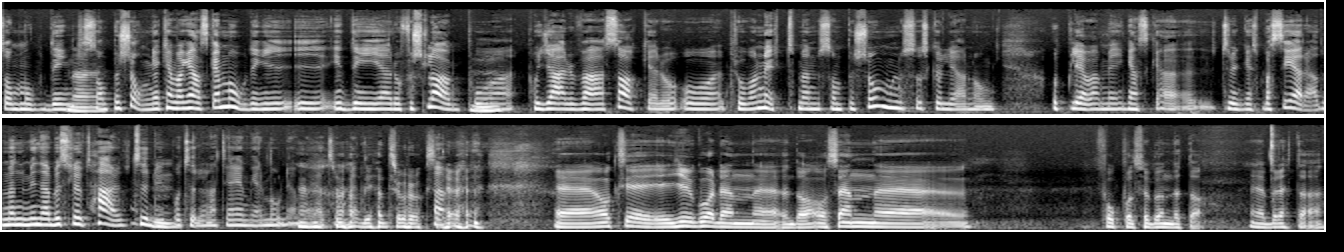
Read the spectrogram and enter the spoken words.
så modig Nej. som person. Jag kan vara ganska modig i, i idéer och förslag på, Mm. på djärva saker och, och prova nytt. Men som person så skulle jag nog uppleva mig ganska trygghetsbaserad. Men mina beslut här tyder ju på tydligen att jag är mer modig än vad jag trodde. Mm. jag tror också Ja. det. Eh, och eh, Djurgården eh, då och sen eh, fotbollsförbundet då. Eh, berätta.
